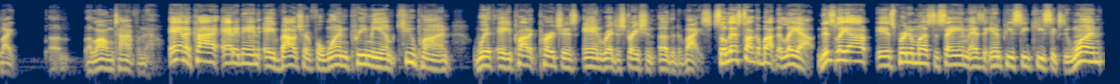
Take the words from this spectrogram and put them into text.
like uh, a long time from now. And Akai added in a voucher for one premium coupon with a product purchase and registration of the device. So let's talk about the layout. This layout is pretty much the same as the MPC Key 61,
